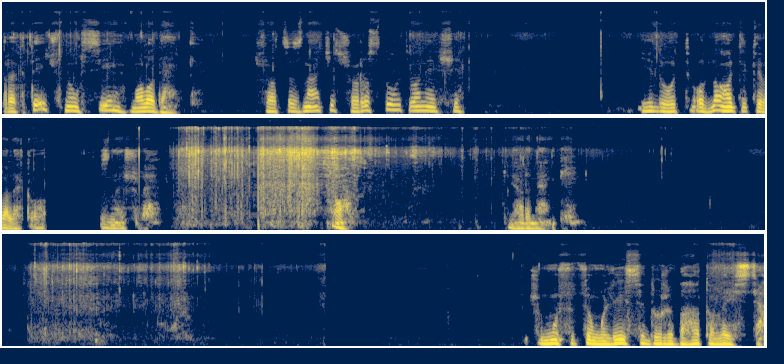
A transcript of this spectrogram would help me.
Практично всі молоденькі. Що це значить? Що ростуть вони ще. Ідуть. Одного тільки великого знайшли. О, який гарненький. Чомусь у цьому лісі дуже багато листя.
